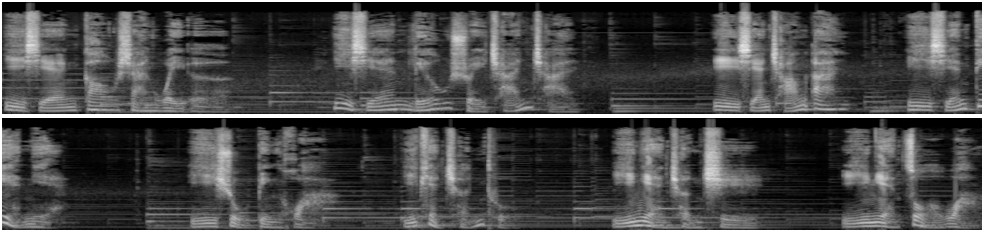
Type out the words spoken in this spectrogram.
一弦高山巍峨，一弦流水潺潺。一弦长安，一弦惦念。一树冰花，一片尘土，一念成痴。一念坐望，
